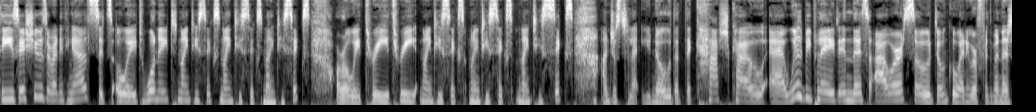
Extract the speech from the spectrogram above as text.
these issues or anything else, it's 0818 96 96 96 or 0833 96 96 96. And just to let you know that the cash cow uh, will be played in this hour, so don't go anywhere for the minute.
